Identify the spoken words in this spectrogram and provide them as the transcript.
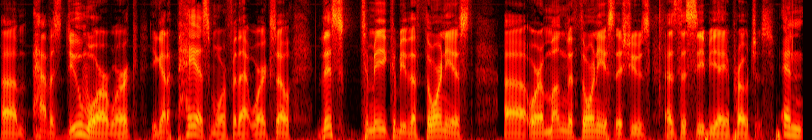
um, have us do more work, you got to pay us more for that work. So this, to me, could be the thorniest. Uh, or among the thorniest issues as the CBA approaches. and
